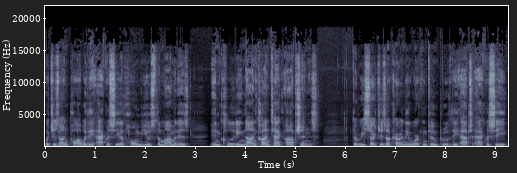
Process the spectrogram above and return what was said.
which is on par with the accuracy of home use thermometers, including non contact options. The researchers are currently working to improve the app's accuracy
